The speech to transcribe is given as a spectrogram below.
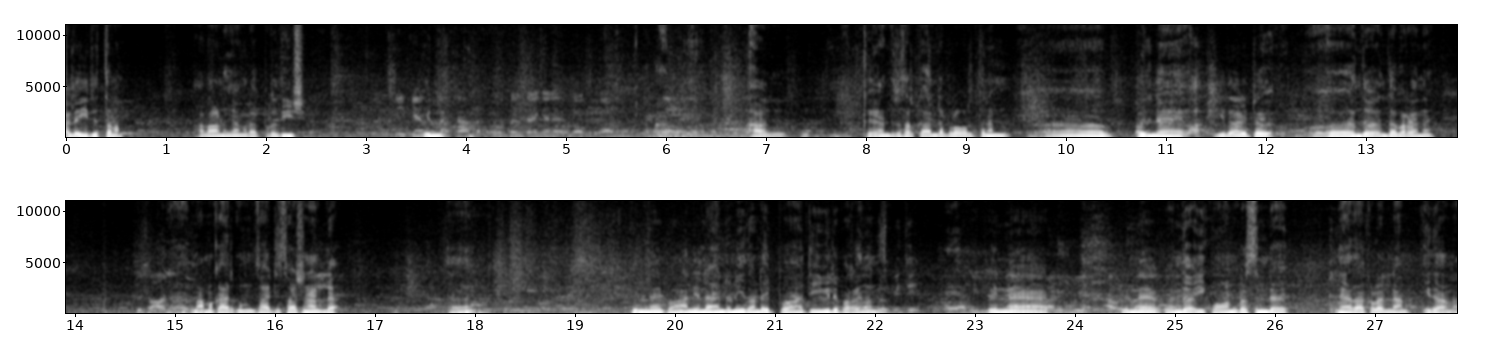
വിലയിരുത്തണം. അതാണ് ഞങ്ങളുടെ പ്രതീക്ഷ. പിന്നെ അത് കേന്ദ്ര സർക്കാരിന്റെ പ്രവർത്തനം പിന്നെ ഇതായിട്ട് എന്തോ എന്താ പറയുന്നത് നമുക്കാർക്കും സാറ്റിസ്ഫാക്ഷൻ അല്ല. പിന്നെ ഇപ്പോൾ അനിൽ ആന്റണി ഇതാണ്ട് ഇപ്പോൾ ആ ടി വിയിൽ പറയുന്നുണ്ട്. പിന്നെ പിന്നെ എന്താ ഈ കോൺഗ്രസിന്റെ നേതാക്കളെല്ലാം ഇതാണ്.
